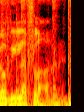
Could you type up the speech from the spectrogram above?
Franco Villaflor.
